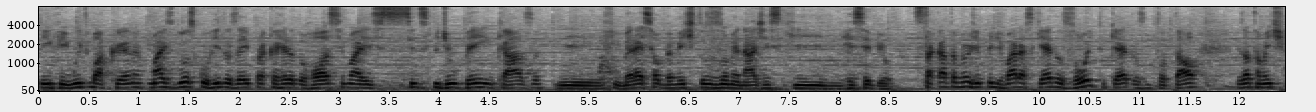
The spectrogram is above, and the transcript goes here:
enfim, muito bacana. Mais duas corridas aí pra carreira do Rossi, mas se despediu bem em casa e, enfim, merece obviamente todas as homenagens que recebeu. Destacar também o GP de várias quedas, oito quedas no total, exatamente,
